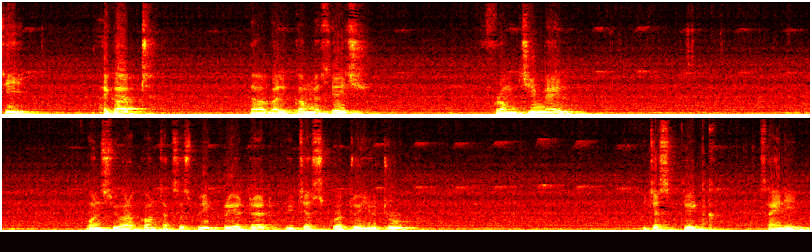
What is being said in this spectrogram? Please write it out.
see I got the welcome message from Gmail. Once your account successfully created you just go to YouTube. You just click sign in.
